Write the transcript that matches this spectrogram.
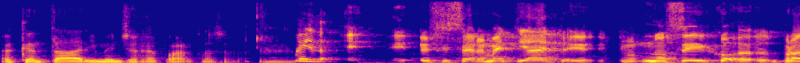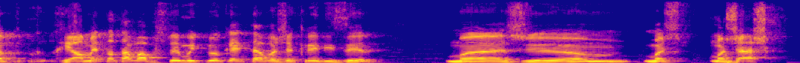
a cantar e menos a rapar, estás a ver? Eu- sinceramente, yeah, não sei, pronto, realmente não estava a perceber muito bem o que é que estavas a querer dizer, mas, hum, mas, mas acho que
